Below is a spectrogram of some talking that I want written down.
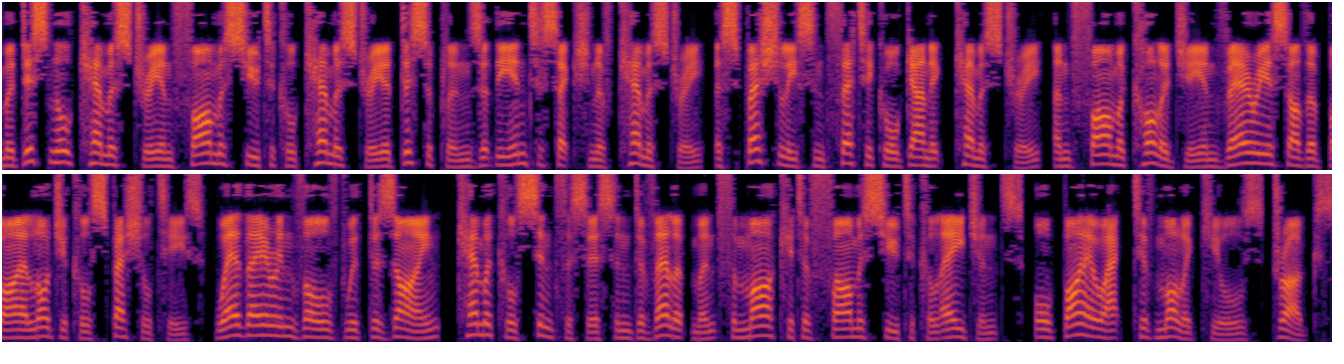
Medicinal chemistry and pharmaceutical chemistry are disciplines at the intersection of chemistry, especially synthetic organic chemistry, and pharmacology and various other biological specialties, where they are involved with design, chemical synthesis and development for market of pharmaceutical agents, or bioactive molecules drugs.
